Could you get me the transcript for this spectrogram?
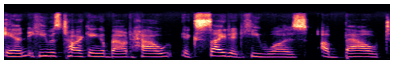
and he was talking about how excited he was about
